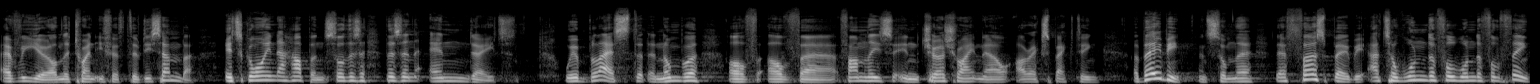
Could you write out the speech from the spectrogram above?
every year on the 25th of December. It's going to happen. So there's, a, there's an end date. We're blessed that a number of, of uh, families in church right now are expecting a baby, and some their, their first baby. That's a wonderful, wonderful thing.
